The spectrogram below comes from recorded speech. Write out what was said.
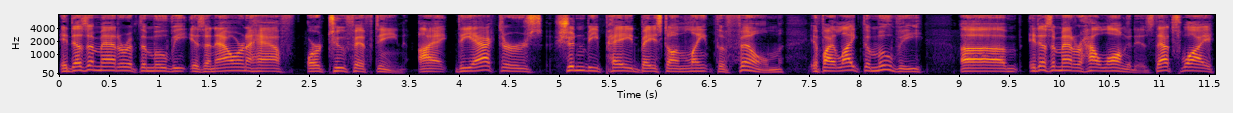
it doesn't matter if the movie is an hour and a half or 215. I the actors shouldn't be paid based on length of film. If I like the movie, um, it doesn't matter how long it is. That's why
